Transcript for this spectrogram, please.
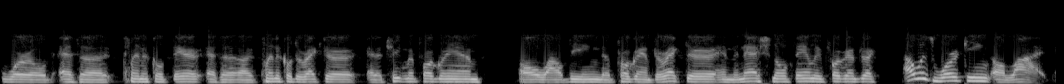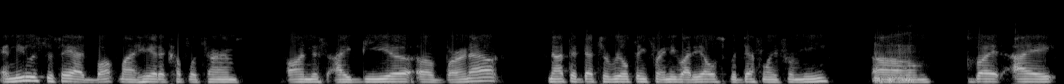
world as a clinical ther- as a clinical director at a treatment program, all while being the program director and the national family program director. I was working a lot, and needless to say, I'd bumped my head a couple of times on this idea of burnout. Not that that's a real thing for anybody else, but definitely for me. Mm-hmm. Um, but I,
